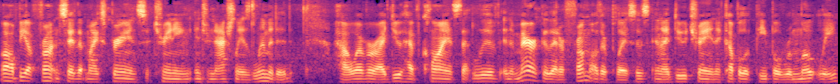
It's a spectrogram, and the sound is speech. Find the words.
Well, I'll be upfront and say that my experience at training internationally is limited. However, I do have clients that live in America that are from other places, and I do train a couple of people remotely.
